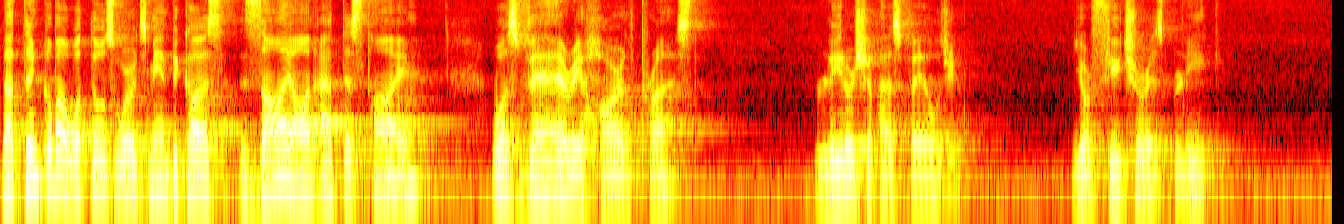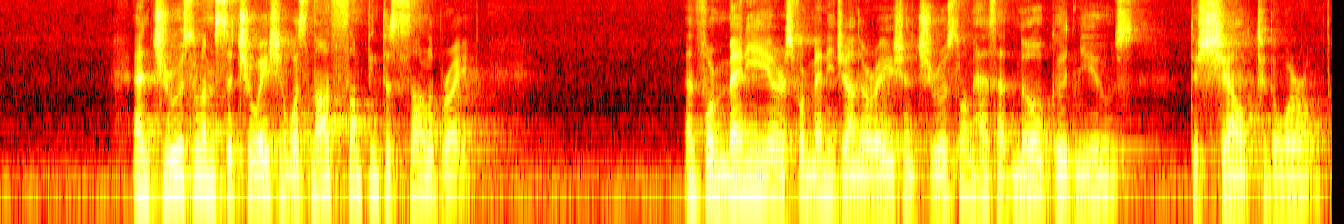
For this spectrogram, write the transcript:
Now, think about what those words mean because Zion at this time was very hard pressed. Leadership has failed you, your future is bleak. And Jerusalem's situation was not something to celebrate. And for many years, for many generations, Jerusalem has had no good news to shout to the world.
